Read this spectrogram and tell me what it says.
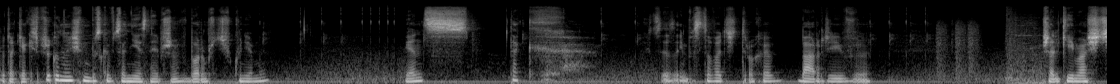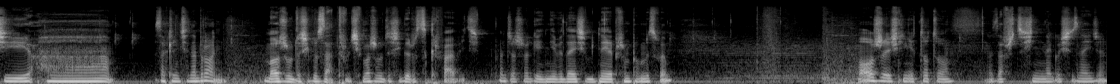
Bo tak, jak się przekonaliśmy, błyskawica nie jest najlepszym wyborem przeciwko niemu. Więc... Tak... Chcę zainwestować trochę bardziej w wszelkiej maści a, zaklęcia na broń. Może uda się go zatruć, może uda się go rozkrwawić. Chociaż ogień nie wydaje się być najlepszym pomysłem. Może, jeśli nie to, to zawsze coś innego się znajdzie.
